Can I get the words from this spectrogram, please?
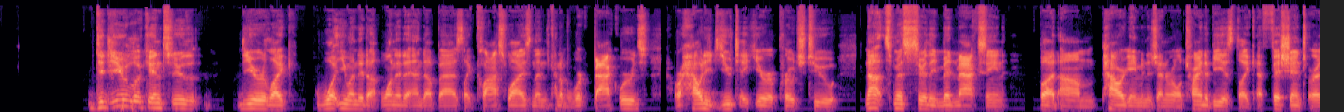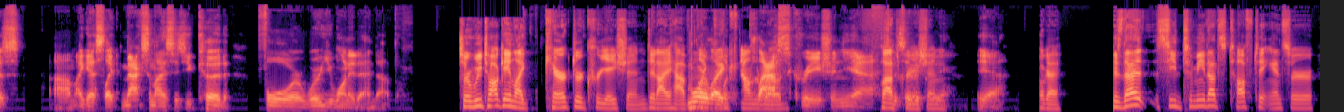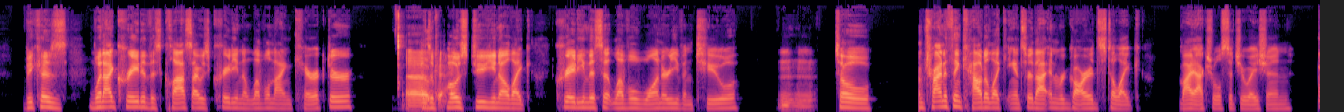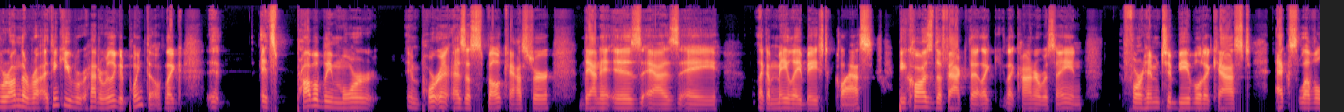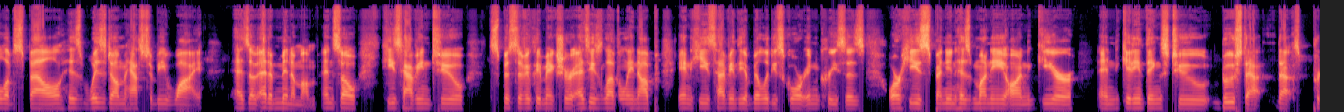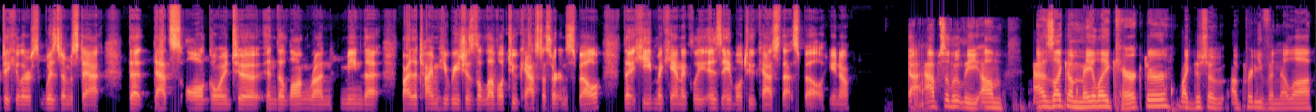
Did you look into your like what you ended up wanted to end up as like class wise and then kind of work backwards? Or how did you take your approach to not necessarily min maxing, but um power gaming in general, trying to be as like efficient or as um, I guess like maximized as you could for where you wanted to end up? so are we talking like character creation did i have More like, like, down class the creation, yeah. Class creation. Yeah. okay because that see to me that's tough to answer because when i created this class i was creating a level 9 character Uh, as okay. opposed to you know like creating this at level 1 or even 2 hmm So I'm trying to think how to like answer that in regards to like my actual situation. We're on the ri- I think you had a really good point though. Like it, it's probably more important as a spellcaster than it is as a like a melee based class because the fact that like like Connor was saying for him to be able to cast X level of spell, his wisdom has to be Y as a, at a minimum. And so he's having to specifically make sure as he's leveling up and he's having the ability score increases or he's spending his money on gear and getting things to boost that that particular wisdom stat that that's all going to in the long run mean that by the time he reaches the level to cast a certain spell that he mechanically is able to cast that spell you know? Yeah absolutely. Um as like a melee character like just a, a pretty vanilla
